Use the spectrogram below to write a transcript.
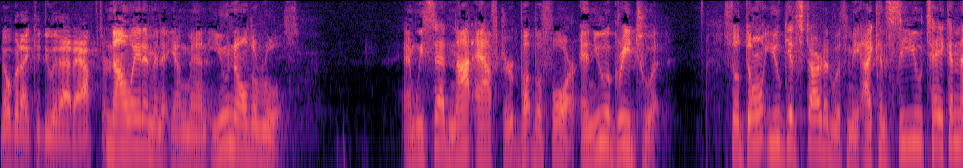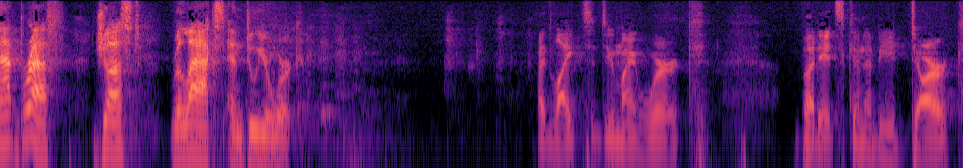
No, but I could do that after. Now, wait a minute, young man. You know the rules. And we said not after, but before. And you agreed to it. So don't you get started with me. I can see you taking that breath. Just relax and do your work. I'd like to do my work, but it's going to be dark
